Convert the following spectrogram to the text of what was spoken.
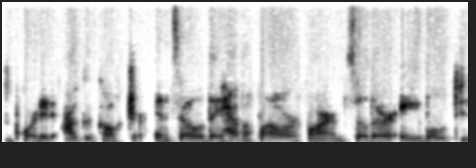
supported agriculture. And so they have a flower farm. So they're able to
